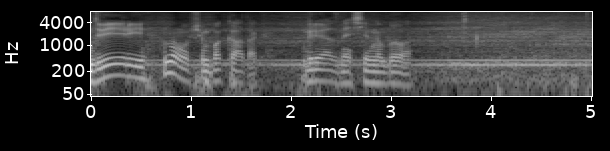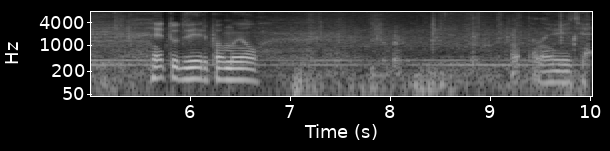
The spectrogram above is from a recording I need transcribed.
двери. Ну, в общем, бока так. Грязная сильно было. Эту дверь помыл. Вот она, видите.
